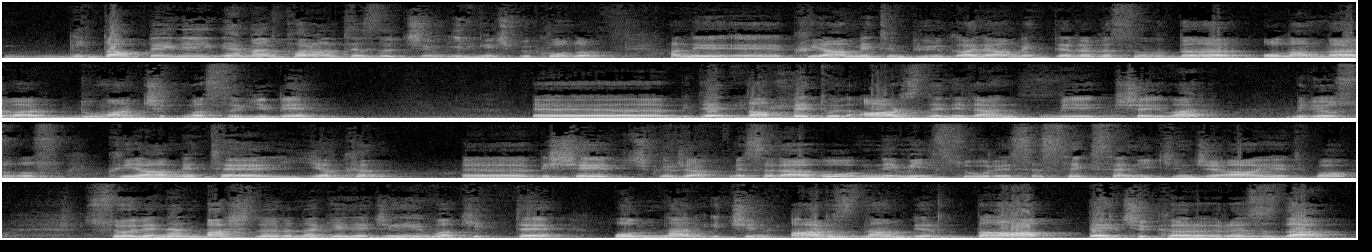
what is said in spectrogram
bu dabbe ile ilgili hemen parantez açayım. İlginç bir konu. Hani e, kıyametin büyük alametler arasında olanlar var. Duman çıkması gibi. E, bir de dabbetül arz denilen bir şey var biliyorsunuz kıyamete yakın e, bir şey çıkacak. Mesela bu Nemil suresi 82. ayet bu. Söylenen başlarına geleceği vakitte onlar için arzdan bir dabbe çıkarırız da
